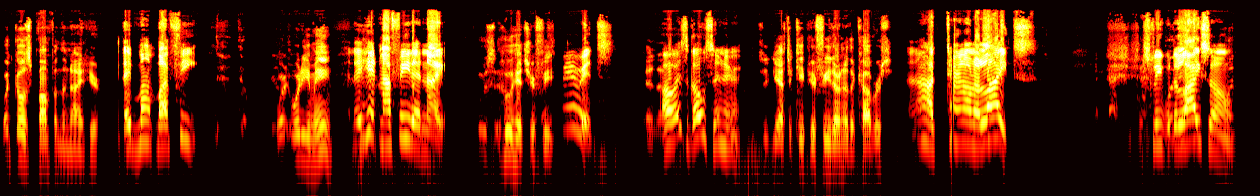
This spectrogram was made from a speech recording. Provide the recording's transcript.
What goes bump in the night here? they bump my feet. What, what do you mean? And they hit my feet at night. Who's, who hits your feet? Spirits. And, uh, Oh, it's ghosts in here. So you have to keep your feet under the covers. And I turn on the lights. Sleep with the lights on.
